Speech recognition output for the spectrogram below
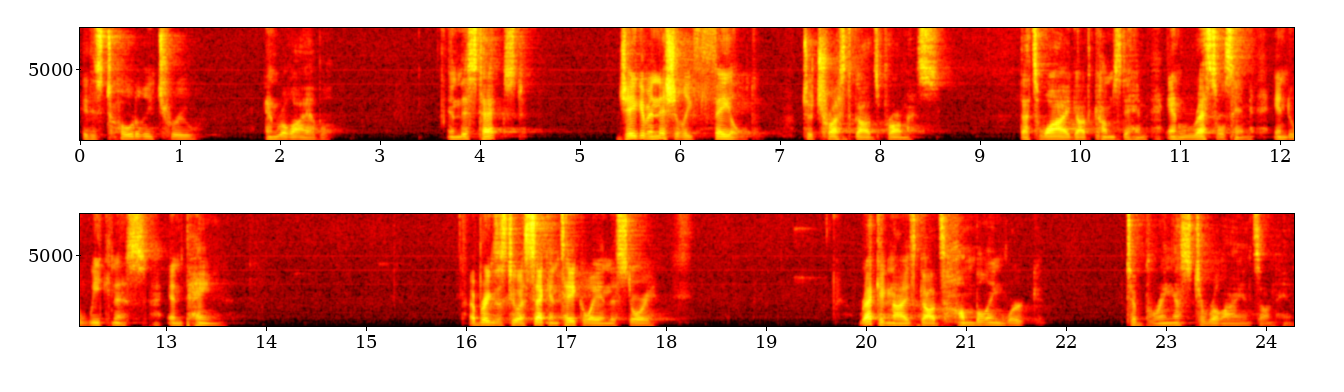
it is totally true and reliable. In this text, Jacob initially failed to trust God's promise. That's why God comes to him and wrestles him into weakness and pain. That brings us to a second takeaway in this story. Recognize God's humbling work to bring us to reliance on him.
